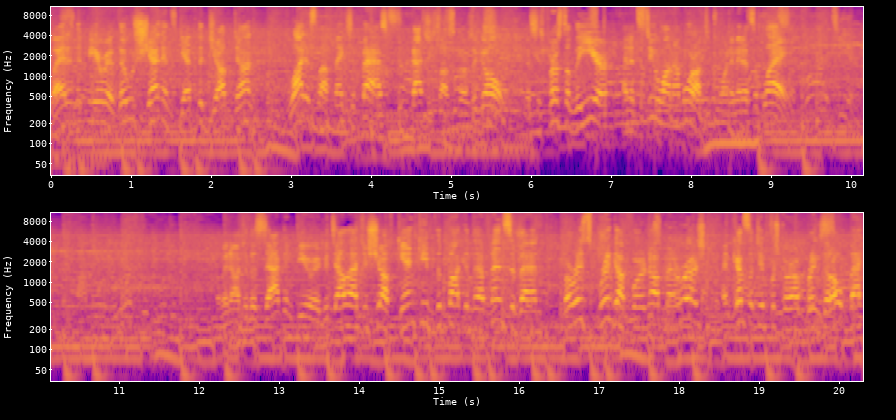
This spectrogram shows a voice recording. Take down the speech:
Late in the period, the Ushenins get the job done. Vladislav makes a pass, Vyacheslav scores a goal. That's his first of the year, and it's 2-1 Amur after 20 minutes of play. Moving on to the second period, Vitaly Atyushov can't keep the puck in the offensive end, Barys spring up for an off-man rush, and Konstantin Pushkarov brings it all back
